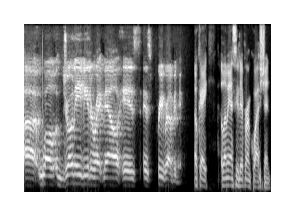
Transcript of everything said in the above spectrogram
Uh, well, Drone Aviator right now is is pre-revenue. Okay, let me ask you a different question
